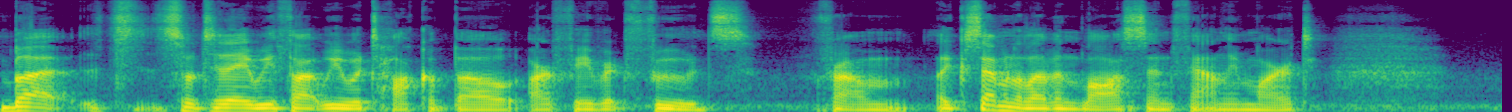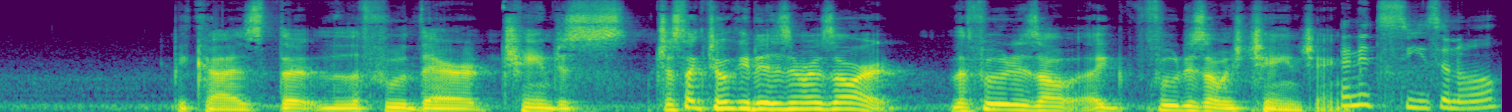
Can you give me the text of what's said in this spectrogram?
but so today we thought we would talk about our favorite foods from like 7-Eleven, Lawson, Family Mart. Because the the food there changes just like Tokyo Disney Resort. The food is all like food is always changing. And it's seasonal.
